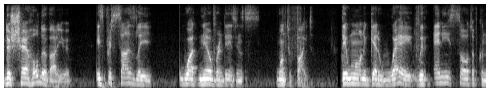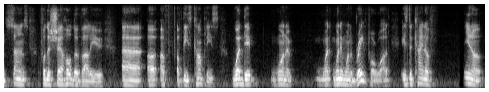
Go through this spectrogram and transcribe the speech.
the shareholder value is precisely what neo-Brandeisians want to fight. They want to get away with any sort of concerns for the shareholder value uh, of, of these companies. What they want to what, what they want to bring forward is the kind of you know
